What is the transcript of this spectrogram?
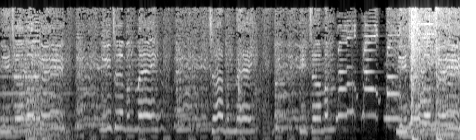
你这么美，你这么美，这么美，你这么。你这么美，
